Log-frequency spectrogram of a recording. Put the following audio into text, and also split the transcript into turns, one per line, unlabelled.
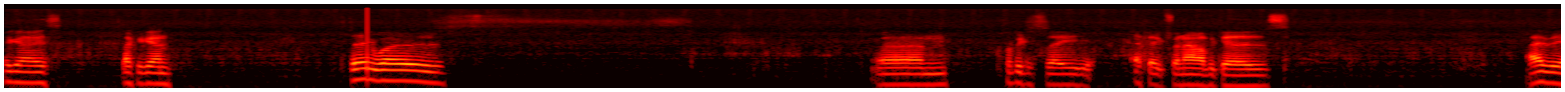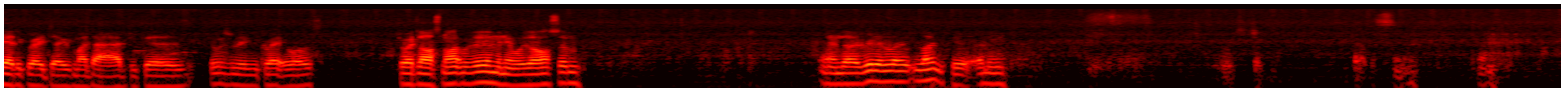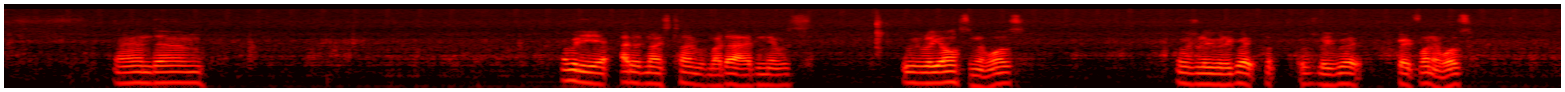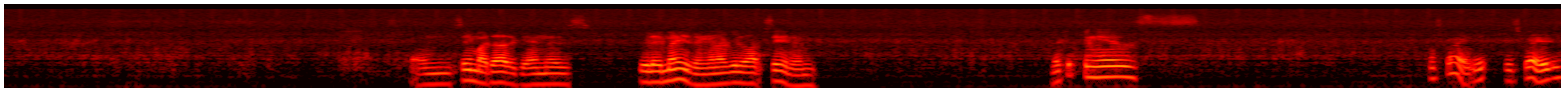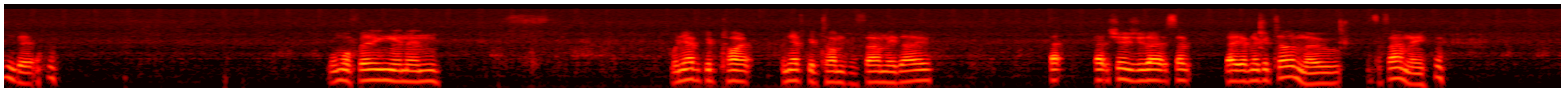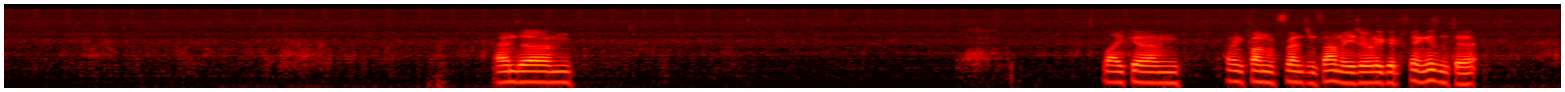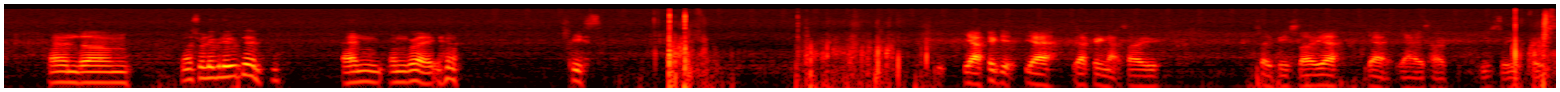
Hey guys, back again. Today was um probably just say epic for now because I really had a great day with my dad because it was really great it was. Enjoyed last night with him and it was awesome. And I really li liked it. I mean and um, I really had a nice time with my dad, and it was it was really awesome. It was. It was really really great. It was really great great fun. It was. And seeing my dad again is really amazing, and I really like seeing him. The good thing is, that's great. It's great, isn't it? One more thing, and then when you have a good time, when you have good times with family, though, that that shows you that that you're having a good time though with the family. and um. Like um having fun with friends and family is a really good thing, isn't it? And um, that's really, really good and and great. Peace. Yeah, I think it. Yeah, yeah, I think that's how you say peace, though. Yeah, yeah, yeah, it's how you say peace.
